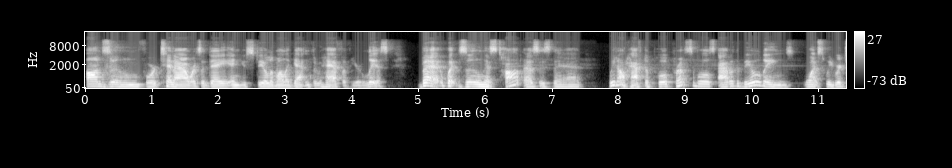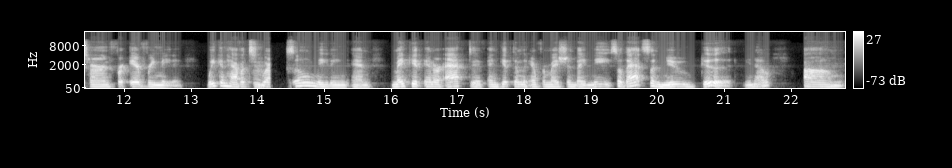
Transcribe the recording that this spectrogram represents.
on Zoom for 10 hours a day and you still have only gotten through half of your list. But what Zoom has taught us is that we don't have to pull principals out of the buildings once we return for every meeting. We can have a two hour mm. Zoom meeting and make it interactive and get them the information they need. So that's a new good, you know. Um,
